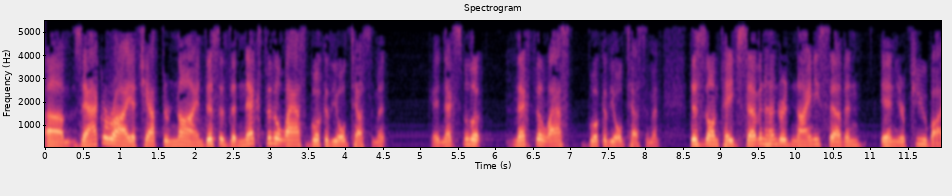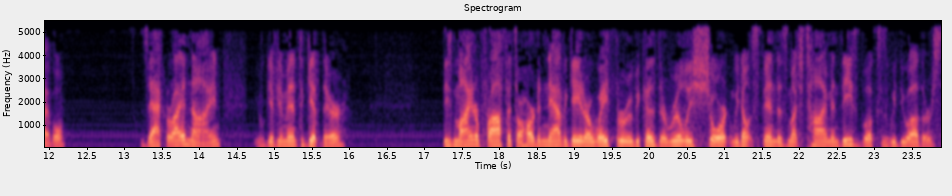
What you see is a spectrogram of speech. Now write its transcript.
um, Zechariah chapter 9. This is the next to the last book of the Old Testament. Okay, next to, look, next to the last book of the Old Testament. This is on page 797 in your Pew Bible. Zechariah 9. It'll give you a minute to get there. These minor prophets are hard to navigate our way through because they're really short and we don't spend as much time in these books as we do others.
